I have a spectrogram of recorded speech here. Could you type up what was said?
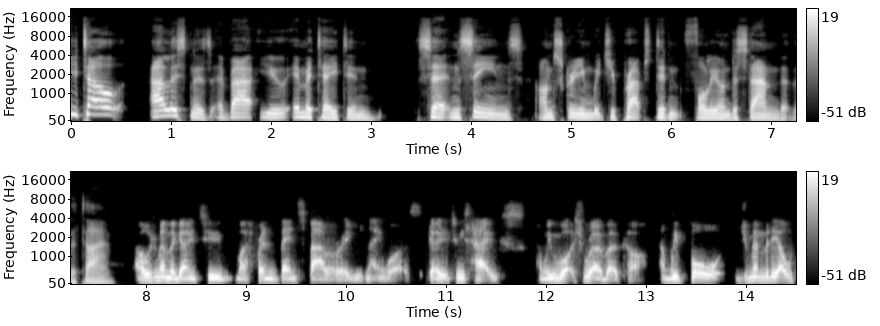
you tell our listeners about you imitating certain scenes on screen which you perhaps didn't fully understand at the time? I always remember going to my friend Ben Sparrow, his name was, go to his house and we watched Robocop and we bought, do you remember the old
